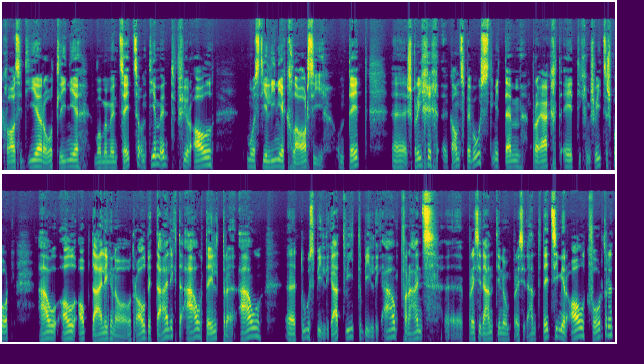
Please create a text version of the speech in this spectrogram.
quasi die rote Linie, wo man müssen setzen und die müssen für all muss die Linie klar sein. Und dort äh, sprich ich ganz bewusst mit dem Projekt Ethik im Schweizer Sport auch alle Abteilungen an oder alle Beteiligten, auch die Eltern, auch äh, die Ausbildung, auch die Weiterbildung, auch die Vereinspräsidentinnen und Präsidenten. Dort sind wir alle gefordert,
